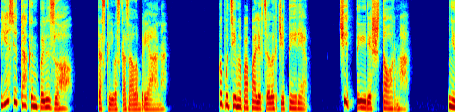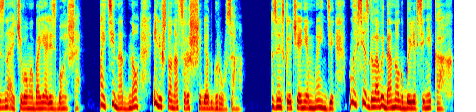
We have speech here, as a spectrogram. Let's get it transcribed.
«Если так им повезло», тоскливо сказала Бриана. «По пути мы попали в целых четыре... четыре шторма. Не знаю, чего мы боялись больше — пойти на дно или что нас расшибет грузом. За исключением Мэнди, мы все с головы до ног были в синяках.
